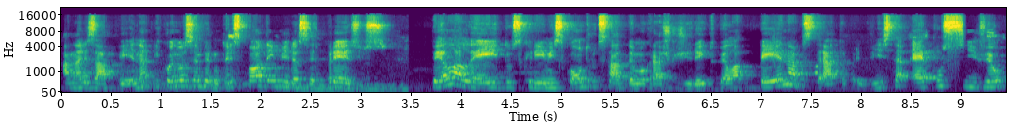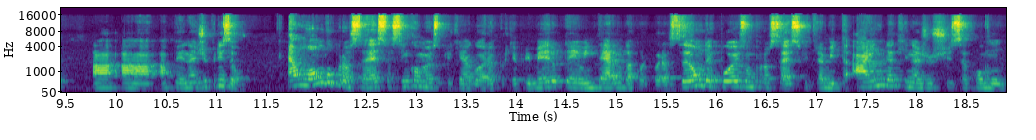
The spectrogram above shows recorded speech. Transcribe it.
analisar a pena. E quando você me pergunta, eles podem vir a ser presos? Pela lei dos crimes contra o Estado Democrático de Direito, pela pena abstrata prevista, é possível a, a, a pena de prisão. É um longo processo, assim como eu expliquei agora, porque primeiro tem o interno da corporação, depois um processo que tramita ainda aqui na justiça comum,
